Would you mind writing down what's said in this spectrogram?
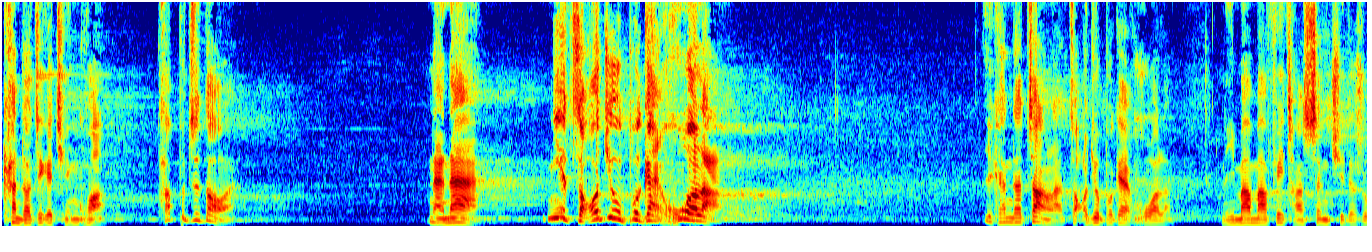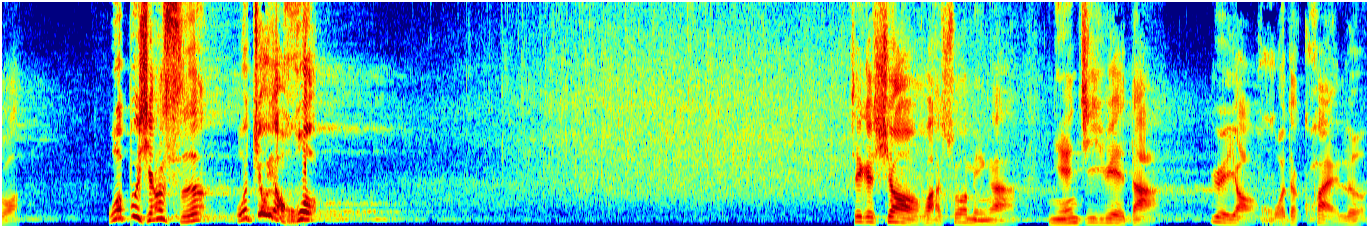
看到这个情况，他不知道啊。奶奶，你早就不该活了。一看他胀了，早就不该活了。李妈妈非常生气的说：“我不想死，我就要活。”这个笑话说明啊，年纪越大，越要活得快乐。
